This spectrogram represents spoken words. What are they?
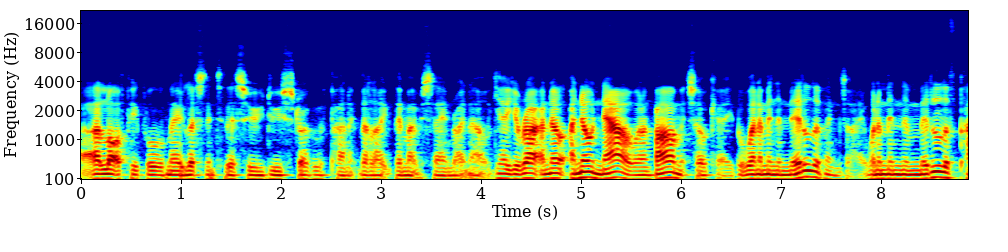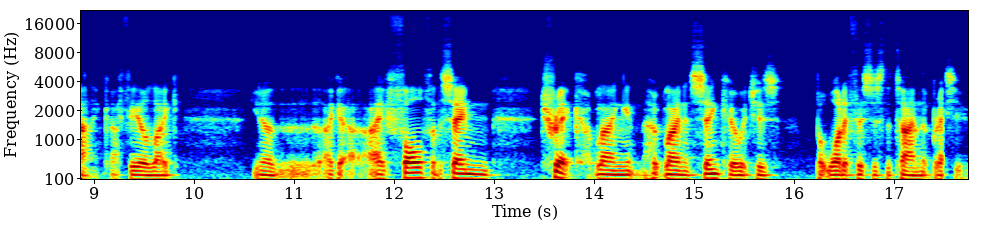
a lot of people maybe listening to this who do struggle with panic. They're like, they might be saying right now, "Yeah, you're right. I know. I know now when I'm calm, it's okay. But when I'm in the middle of anxiety, when I'm in the middle of panic, I feel like, you know, I get, I fall for the same trick, line, hook, line, and sinker, which is, but what if this is the time that breaks you?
